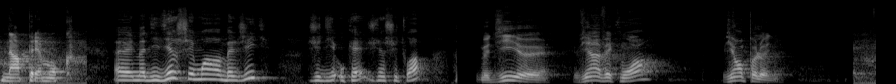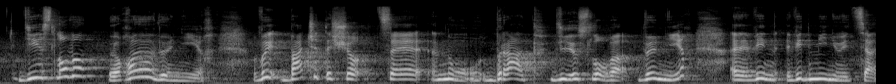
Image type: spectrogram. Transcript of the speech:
напрямок. Euh, il m'a dit viens chez moi en Belgique. J'ai dit ok, je viens chez toi. Il me dit, euh, viens avec moi, viens en Pologne. Дієслово revenir. Ви бачите, що це ну, брат дієслова venir. Е, Він відмінюється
